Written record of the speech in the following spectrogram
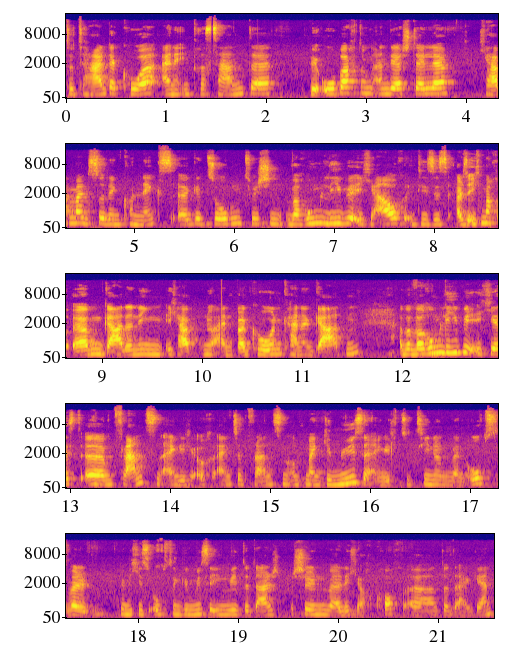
total d'accord. Eine interessante Beobachtung an der Stelle. Ich habe mal so den Connex äh, gezogen zwischen, warum liebe ich auch dieses, also ich mache Urban Gardening, ich habe nur einen Balkon, keinen Garten, aber warum liebe ich jetzt äh, Pflanzen eigentlich auch einzupflanzen und mein Gemüse eigentlich zu ziehen und mein Obst, weil für mich ist Obst und Gemüse irgendwie total schön, weil ich auch koche äh, total gern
